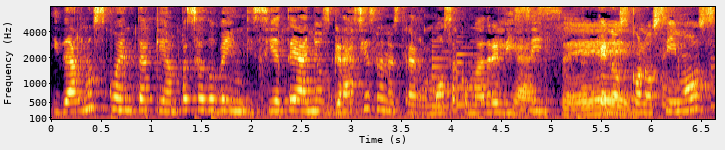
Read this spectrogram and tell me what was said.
y darnos cuenta que han pasado 27 años gracias a nuestra hermosa comadre Lizzy que nos conocimos.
